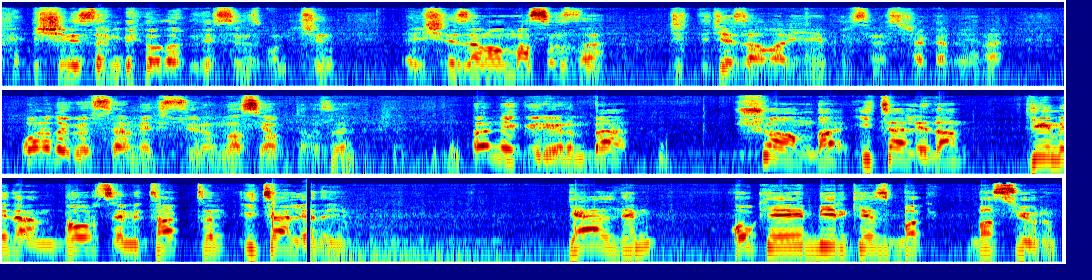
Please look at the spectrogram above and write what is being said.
işinizden bile olabilirsiniz bunun için. E, işinizden olmazsınız da ciddi cezalar yiyebilirsiniz şaka bir yana. Onu da göstermek istiyorum nasıl yaptığınızı. Örnek veriyorum ben şu anda İtalya'dan gemiden dorsemi taktım İtalya'dayım. Geldim okey'e bir kez basıyorum.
